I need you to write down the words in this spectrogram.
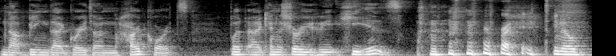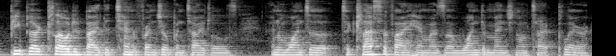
not being that great on hard courts, but I can assure you he, he is. right. you know, people are clouded by the 10 French Open titles and want to, to classify him as a one dimensional type player.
